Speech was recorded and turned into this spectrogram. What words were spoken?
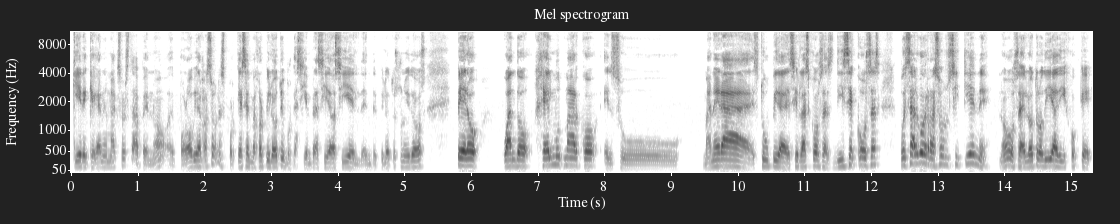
quiere que gane Max Verstappen, ¿no? Eh, por obvias razones, porque es el mejor piloto y porque siempre ha sido así entre pilotos 1 y 2. Pero cuando Helmut Marco, en su manera estúpida de decir las cosas, dice cosas, pues algo de razón sí tiene, ¿no? O sea, el otro día dijo que,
